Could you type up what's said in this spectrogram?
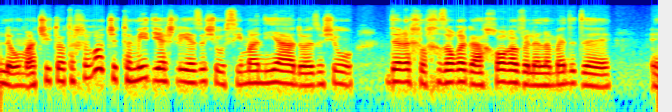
לעומת שיטות אחרות שתמיד יש לי איזשהו סימן יד או איזשהו דרך לחזור רגע אחורה וללמד את זה אה,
